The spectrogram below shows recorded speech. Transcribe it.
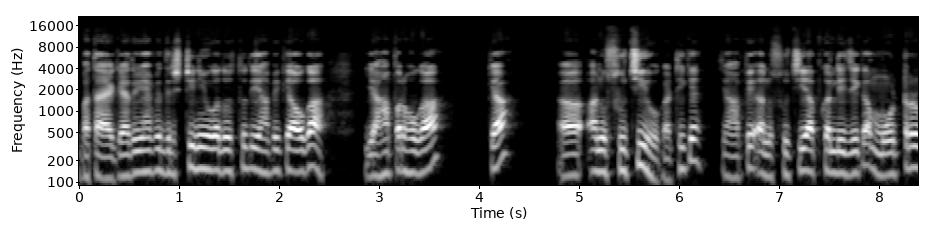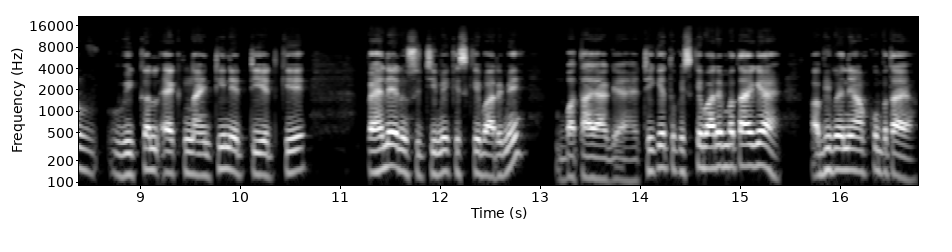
बताया गया? तो यहाँ पे दृष्टि नहीं होगा दोस्तों तो यहाँ पे क्या होगा? यहाँ पर होगा क्या? आ, अनुसूची होगा ठीक है? यहाँ पे अनुसूची आप कर लीजिएगा मोटर व्हीकल एक्ट 1988 के पहले अनुसूची में किसके बारे में बताया गया है ठीक है? तो किसके बारे में बताया गया है? अभी मैंने आपको बताया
